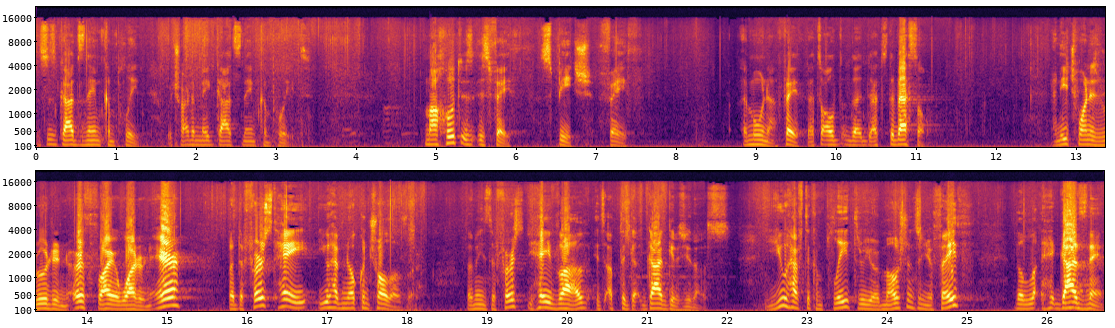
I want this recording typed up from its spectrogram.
This is God's name complete. We try to make God's name complete. Malchut is, is faith, speech, faith. Emuna, faith. That's all. The, that's the vessel. And each one is rooted in earth, fire, water, and air. But the first hey, you have no control over. That means the first hey vav, it's up to God. God gives you those. You have to complete through your emotions and your faith the God's name.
